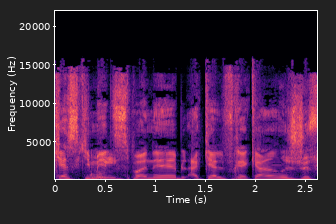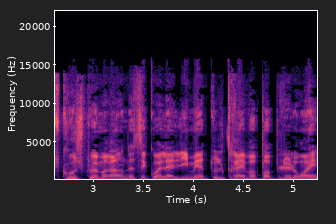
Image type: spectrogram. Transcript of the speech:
Qu'est-ce qui oui. m'est disponible? À quelle fréquence? Jusqu'où je peux me rendre? C'est quoi la limite où le train va pas plus loin?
